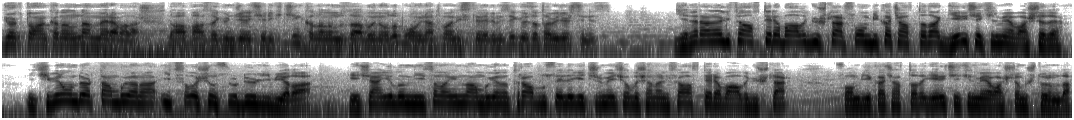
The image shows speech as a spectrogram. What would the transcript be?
Gökdoğan kanalından merhabalar. Daha fazla güncel içerik için kanalımıza abone olup oynatma listelerimize göz atabilirsiniz. General Halife Hafter'e bağlı güçler son birkaç haftada geri çekilmeye başladı. 2014'ten bu yana iç savaşın sürdüğü Libya'da, geçen yılın Nisan ayından bu yana Trablus'u ele geçirmeye çalışan Halife Hafter'e bağlı güçler son birkaç haftada geri çekilmeye başlamış durumda.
